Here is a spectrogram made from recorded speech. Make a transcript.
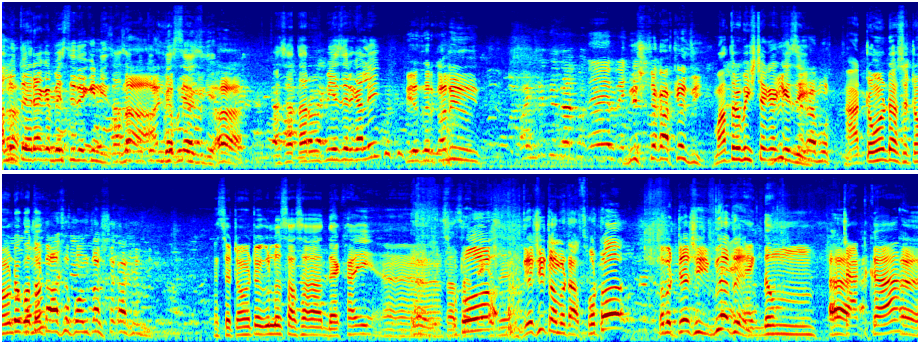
আলু তো এর আগে বেশি দেখিনি। চাচা আজকে বেশি, আজকে। হ্যাঁ। আচ্ছা তারপর পেঁয়াজের গালি? পেঁয়াজের গালি বিশ টাকা কেজি। মাত্র বিশ টাকা কেজি? আর টমেটো আছে? টমেটো কত? আছে পঞ্চাশ টাকা কেজি। আচ্ছা টমেটোগুলো চাচা দেখাই ছোট দেশি টমেটো ছোট তবে দেশি বুঝাতে একদম হ্যাঁ, টাটকা। হ্যাঁ,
